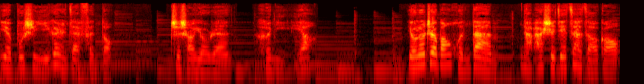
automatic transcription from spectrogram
也不是一个人在奋斗，至少有人和你一样。有了这帮混蛋，哪怕世界再糟糕，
